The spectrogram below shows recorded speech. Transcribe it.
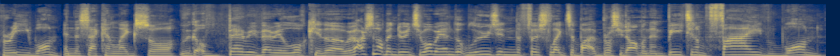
3 1 in the second leg. So we got very, very lucky though. We've actually not been doing too well. We ended up losing the first leg to Borussia Dortmund, then beating them 5 1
